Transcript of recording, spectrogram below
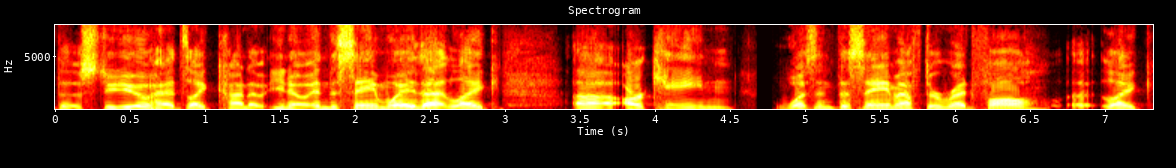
the studio heads like kind of you know in the same way that like uh Arkane wasn't the same after Redfall uh, like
